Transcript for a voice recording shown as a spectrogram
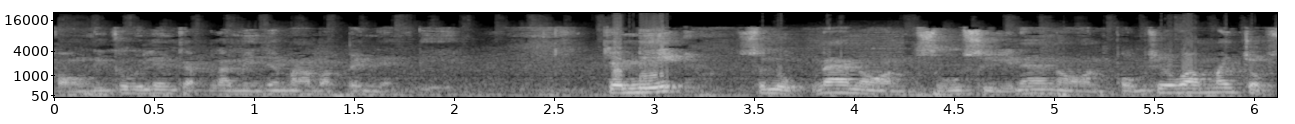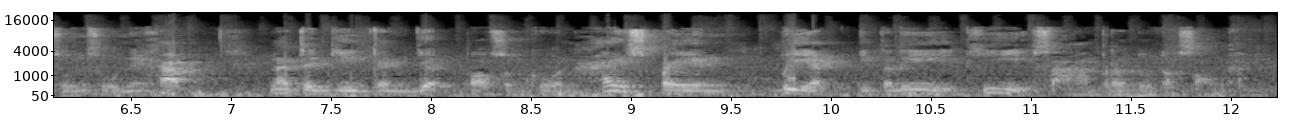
ของนิโควิลเลียนกับลามินยามามาเป็นอย่างดี เกมนี้ สนุกแน่นอนสูสีแน่นอน ผมเชื่อว่าไม่จบ0ูนย์นะครับ น่าจะยิงกันเยอะพอสมควรให้สเปนเบียดอิตาลีที่ 3 ประตูต่อ2ครับ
